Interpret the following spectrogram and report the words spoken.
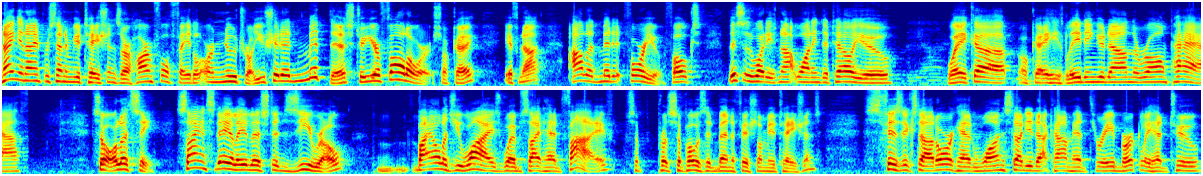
99% of mutations are harmful, fatal, or neutral. You should admit this to your followers, okay? If not, I'll admit it for you. Folks, this is what he's not wanting to tell you. Wake up, okay? He's leading you down the wrong path. So let's see. Science Daily listed zero. Biology Wise website had five supposed beneficial mutations. Physics.org had one. Study.com had three. Berkeley had two.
